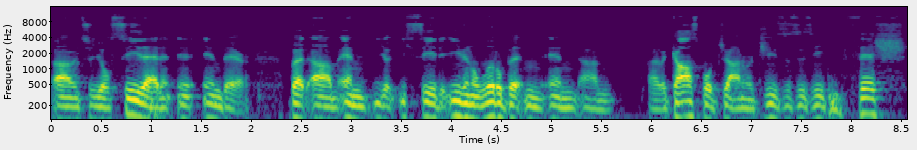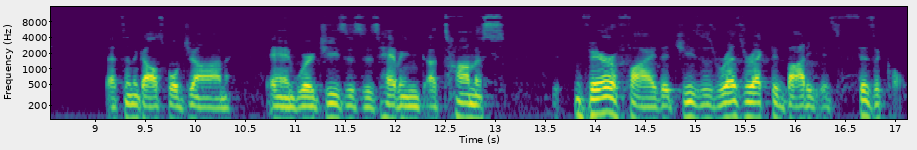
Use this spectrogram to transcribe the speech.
Um, and so you'll see that in, in, in there. But, um, and you, you, see it even a little bit in, in um, uh, the Gospel of John where Jesus is eating fish. That's in the Gospel of John. And where Jesus is having uh, Thomas verify that Jesus' resurrected body is physical.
